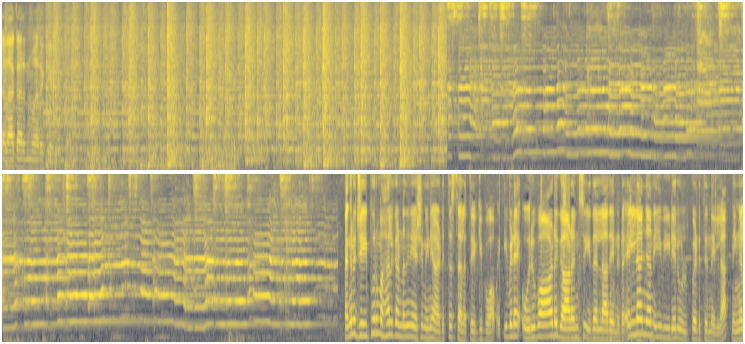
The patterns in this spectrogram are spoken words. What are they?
കലാകാരന്മാരൊക്കെ ഉണ്ട് അങ്ങനെ ജയ്പൂർ മഹൽ കണ്ടതിന് ശേഷം ഇനി അടുത്ത സ്ഥലത്തേക്ക് പോവാം. ഇവിടെ ഒരുപാട് ഗാർഡൻസ് ഇതല്ലാതെ ഉണ്ട് എല്ലാം ഞാൻ ഈ വീഡിയോയിൽ ഉൾപ്പെടുത്തുന്നില്ല. നിങ്ങൾ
